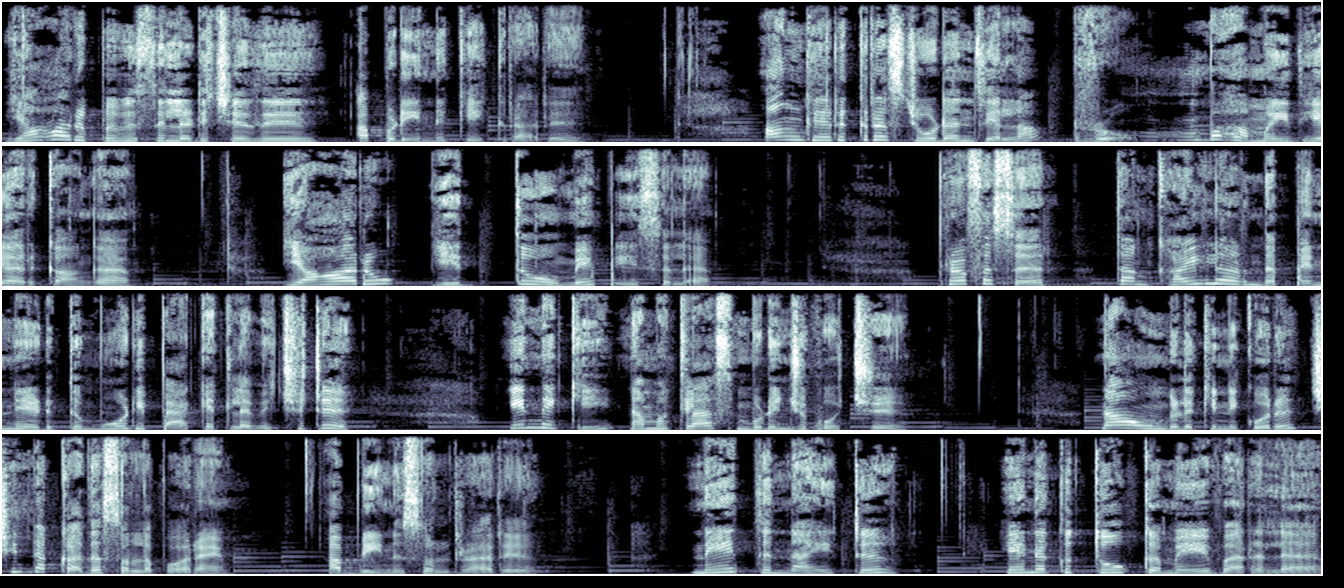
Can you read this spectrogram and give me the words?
யார் இப்போ விசில் அடிச்சது? அப்படின்னு கேட்குறாரு அங்கே இருக்கிற ஸ்டூடெண்ட்ஸ் எல்லாம் ரொம்ப அமைதியாக இருக்காங்க. யாரும் எதுவுமே பேசலை. ப்ரொஃபஸர் தன் கையில் இருந்த பெண்ணை எடுத்து மூடி பேக்கெட்டில் வச்சுட்டு இன்னைக்கு நம்ம கிளாஸ் முடிஞ்சு போச்சு. நான் உங்களுக்கு இன்னைக்கு ஒரு சின்ன கதை சொல்ல போகிறேன் அப்படின்னு சொல்கிறாரு நேற்று நைட்டு எனக்கு தூக்கமே வரலை.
